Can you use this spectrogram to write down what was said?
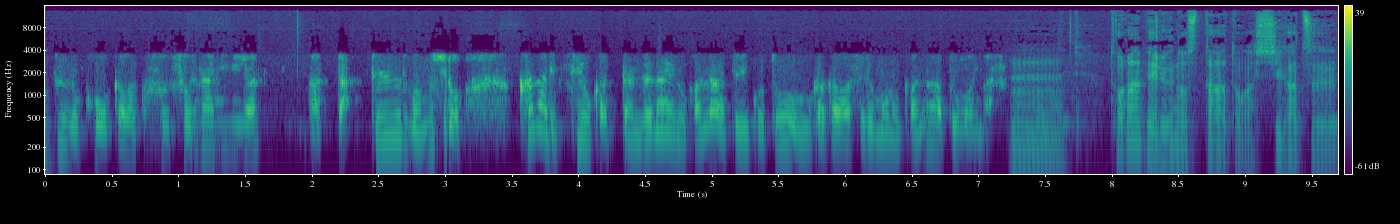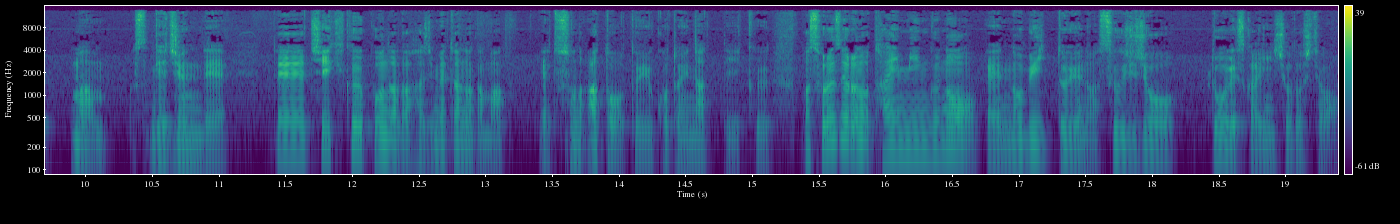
GoTo の効果はそそれなりにああった。というよりも、むしろかなり強かったんじゃないのかなということを伺わせるものかなと思います。うん、トラベルのスタートが7月、まあ、下旬でで地域クーポンなどを始めたのが、まあえっと、その後ということになっていく、まあ、それぞれのタイミングの、えー伸びというのは数字上どうですか？印象としては。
